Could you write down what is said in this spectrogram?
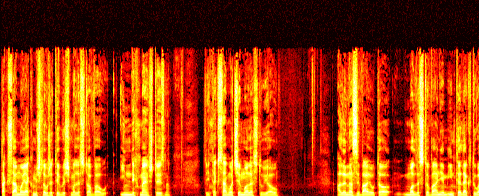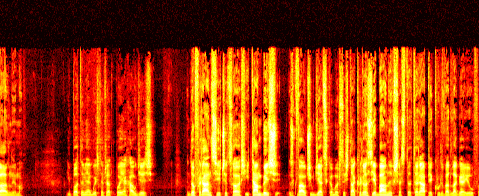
tak samo jak myślą, że ty byś molestował innych mężczyzn. To i tak samo cię molestują, ale nazywają to molestowaniem intelektualnym. I potem jakbyś na przykład pojechał gdzieś do Francji czy coś i tam byś zgwałcił dziecko, bo jesteś tak rozjebany przez tę terapię kurwa dla gejów,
